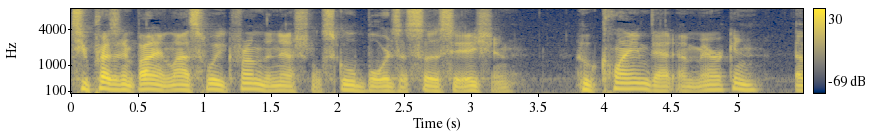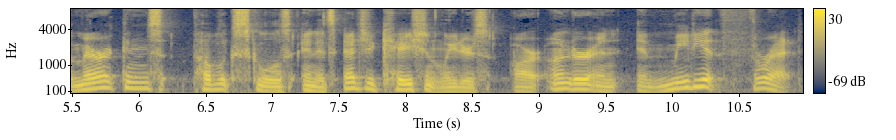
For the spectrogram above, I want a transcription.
to President Biden last week from the National School Boards Association, who claimed that American Americans' public schools and its education leaders are under an immediate threat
